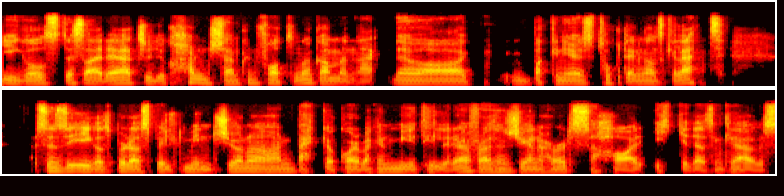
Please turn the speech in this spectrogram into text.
Eagles, dessverre, jeg trodde kanskje de kunne få til noe, men nei. det var Buccaneers tok den ganske lett. Jeg syns Eagles burde ha spilt Minchu og han backa quarterbacken mye tidligere, for jeg syns Jalen Hurts har ikke det som kreves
